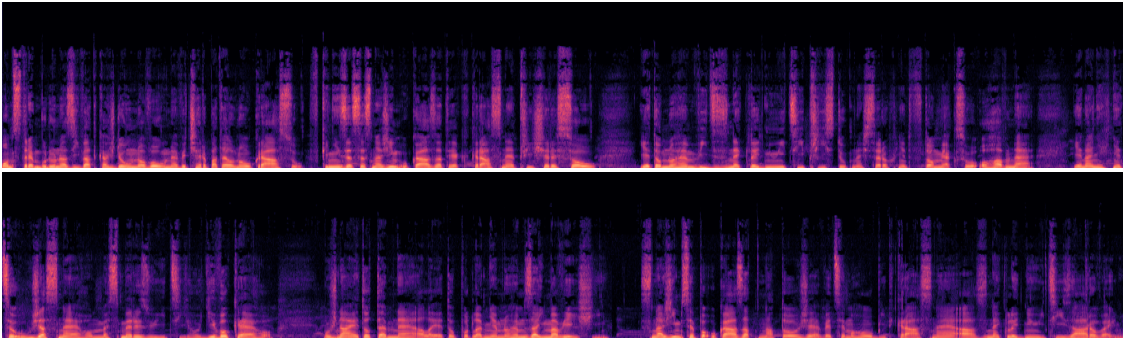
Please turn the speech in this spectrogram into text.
Monstrem budu nazývat každou novou nevyčerpatelnou krásu. V knize se snažím ukázat, jak krásné příšery jsou. Je to mnohem víc zneklidňující přístup, než se rochnit v tom, jak jsou ohavné. Je na nich něco úžasného, mesmerizujícího, divokého. Možná je to temné, ale je to podle mě mnohem zajímavější. Snažím se poukázat na to, že věci mohou být krásné a zneklidňující zároveň.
